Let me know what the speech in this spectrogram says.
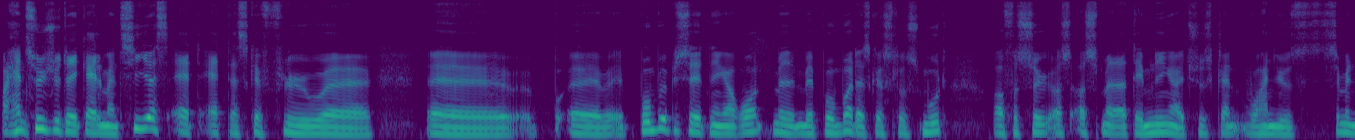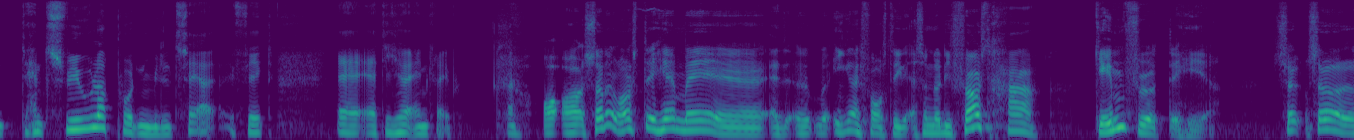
Og han synes jo, det er galt Mathias, at, at der skal flyve øh, øh, øh, bombebesætninger rundt med, med bomber, der skal slå smut og forsøge at, at smadre dæmninger i Tyskland, hvor han jo simpelthen han tvivler på den militære effekt af, af de her angreb. Ja. Og, og så er det jo også det her med, øh, at øh, indgangsforestilling, altså når de først har gennemført det her, så, så,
